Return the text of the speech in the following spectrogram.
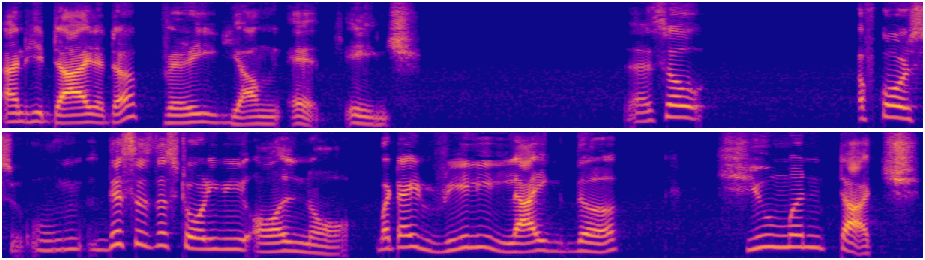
And he died at a very young age. Uh, so, of course, this is the story we all know, but I really like the human touch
